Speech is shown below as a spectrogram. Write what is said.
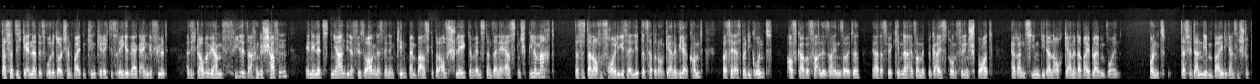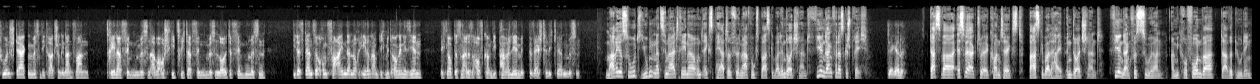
Das hat sich geändert. Es wurde deutschlandweit ein kindgerechtes Regelwerk eingeführt. Also ich glaube, wir haben viele Sachen geschaffen, in den letzten Jahren, die dafür sorgen, dass wenn ein Kind beim Basketball aufschlägt und wenn es dann seine ersten Spiele macht, dass es dann auch ein freudiges Erlebnis hat und auch gerne wiederkommt, was ja erstmal die Grundaufgabe für alle sein sollte, ja, dass wir Kinder einfach mit Begeisterung für den Sport heranziehen, die dann auch gerne dabei bleiben wollen. Und dass wir dann nebenbei die ganzen Strukturen stärken müssen, die gerade schon genannt waren, Trainer finden müssen, aber auch Schiedsrichter finden müssen, Leute finden müssen, die das Ganze auch im Verein dann noch ehrenamtlich mitorganisieren, ich glaube, das sind alles Aufgaben, die parallel mit bewerkstelligt werden müssen. Marius Huth, Jugendnationaltrainer und Experte für Nachwuchsbasketball in Deutschland. Vielen Dank für das Gespräch. Sehr gerne. Das war SWR aktuell Kontext Basketball-Hype in Deutschland. Vielen Dank fürs Zuhören. Am Mikrofon war David Luding.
